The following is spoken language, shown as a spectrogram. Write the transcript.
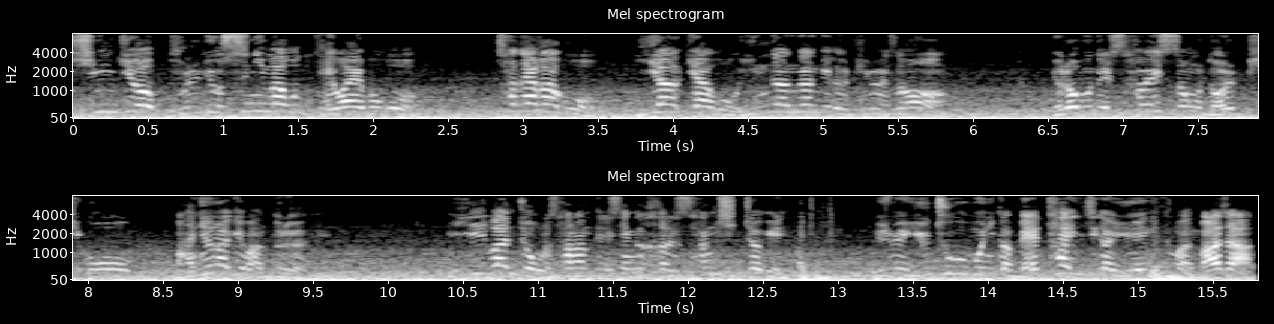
심지어 불교 스님하고도 대화해보고 찾아가고 이야기하고 인간관계 넓히면서 여러분들 사회성을 넓히고 만연하게 만들어야 돼. 일반적으로 사람들이 생각하는 상식적인 요즘에 유튜브 보니까 메타인지가 유행이더만. 맞아.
